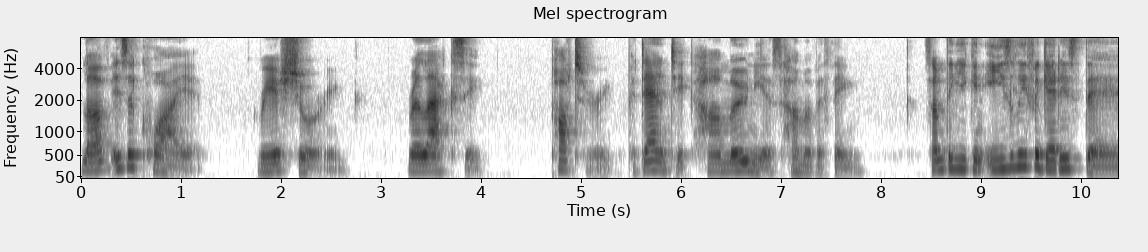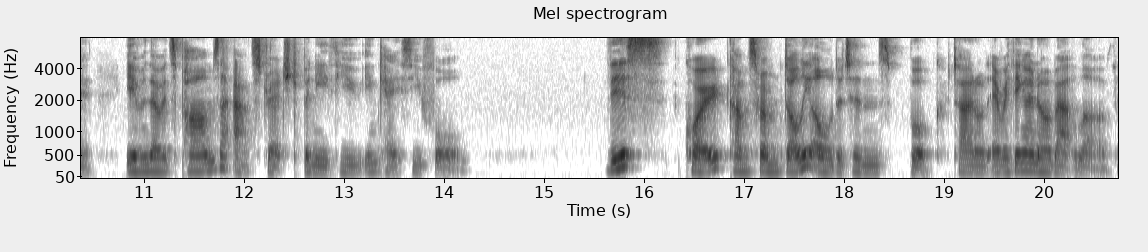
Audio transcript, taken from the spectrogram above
Love is a quiet, reassuring, relaxing, pottering, pedantic, harmonious hum of a thing. Something you can easily forget is there, even though its palms are outstretched beneath you in case you fall. This quote comes from Dolly Alderton's book titled Everything I Know About Love,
